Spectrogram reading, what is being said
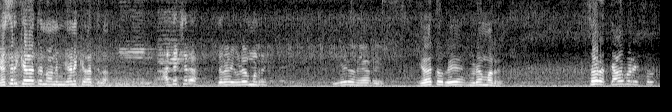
ಹೆಸರು ಕೇಳತ್ತೀವಿ ನಾವು ನಿಮ್ಗೆ ಏನು ಕೇಳತ್ತಿಲ್ಲ. ಅಧ್ಯಕ್ಷರ ಜರ ವಿಡಿಯೋ ಮಾಡ್ರಿ. ಏನು ಹೇಳ್ರಿ? ಹೇಳ್ತವ್ರಿ ವಿಡಿಯೋ ಮಾಡ್ರಿ. ಸರ್ ಕೆಳಗೆ ಬರ್ರಿ ಸ್ವಲ್ಪ.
